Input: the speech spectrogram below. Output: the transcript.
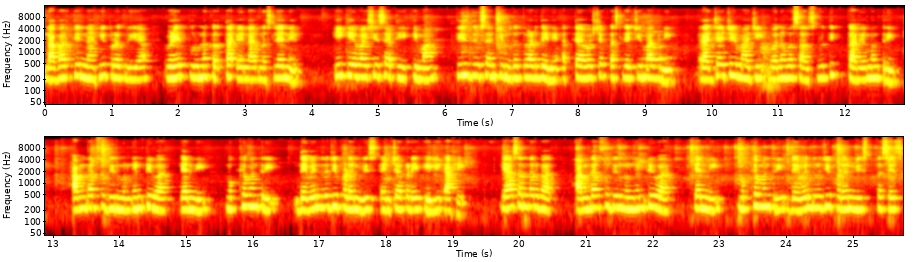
लाभार्थींना ही प्रक्रिया वेळेत पूर्ण करता येणार नसल्याने ई के वाय सीसाठी किमान तीस दिवसांची मुदतवाढ देणे अत्यावश्यक असल्याची मागणी राज्याचे माजी वन व सांस्कृतिक कार्यमंत्री आमदार सुधीर मुनगंटीवार यांनी मुख्यमंत्री देवेंद्रजी फडणवीस यांच्याकडे केली आहे. या संदर्भात आमदार सुधीर मुनगंटीवार यांनी मुख्यमंत्री देवेंद्रजी फडणवीस तसेच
